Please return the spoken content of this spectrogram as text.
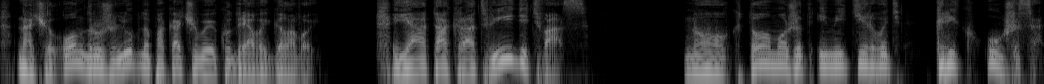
— начал он, дружелюбно покачивая кудрявой головой. «Я так рад видеть вас!» «Но кто может имитировать крик ужаса.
